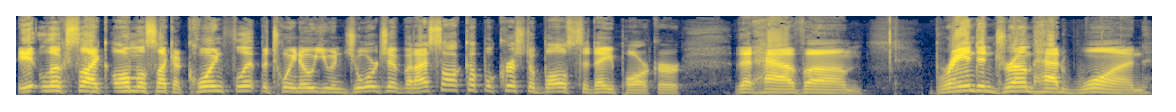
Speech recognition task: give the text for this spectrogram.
it looks like almost like a coin flip between OU and Georgia, but I saw a couple crystal balls today, Parker, that have um, Brandon Drumm had one,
